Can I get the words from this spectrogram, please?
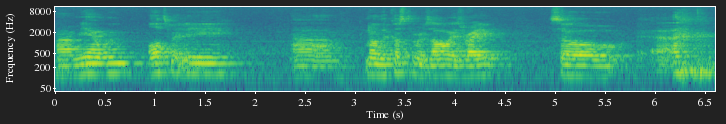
Um, yeah, we ultimately, um, know, the customer is always right. So, uh,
